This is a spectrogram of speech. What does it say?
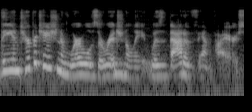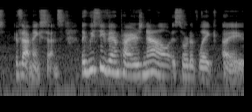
the interpretation of werewolves originally was that of vampires, if that makes sense. Like we see vampires now as sort of like a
